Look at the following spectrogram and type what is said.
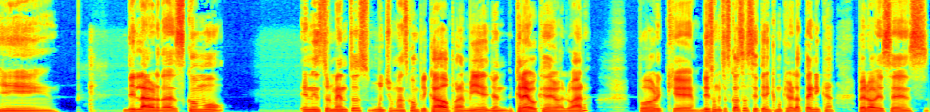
Y, la verdad es como en instrumentos mucho más complicado para mí, yo creo que de evaluar, porque son muchas cosas, sí tienen como que ver la técnica, pero a veces,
